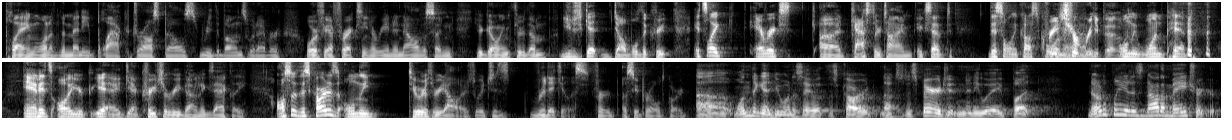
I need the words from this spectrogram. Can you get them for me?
playing one of the many black draw spells, read the bones, whatever, or if you have Phyrexian Arena, now all of a sudden you're going through them, you just get double the cre It's like Eric's uh, caster time, except this only costs Creature mana, rebound. only one pip, and it's all your yeah yeah creature rebound exactly. Also, this card is only two or three dollars, which is ridiculous for a super old card. Uh, one thing I do want to say about this card, not to disparage it in any way, but notably it is not a May trigger.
